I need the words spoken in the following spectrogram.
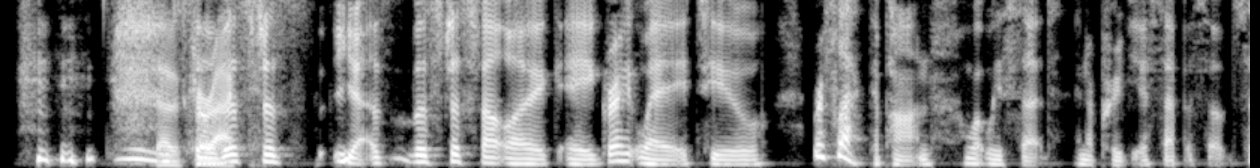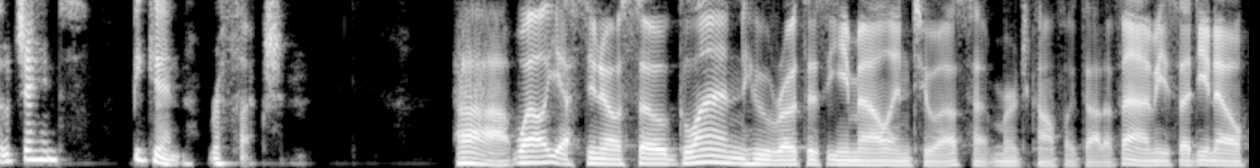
that is so correct. This just yes, this just felt like a great way to reflect upon what we said in a previous episode. So James, begin reflection. Ah, well, yes, you know, so Glenn, who wrote this email into us at mergeconflict.fm, he said, you know,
